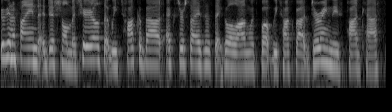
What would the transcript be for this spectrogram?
You're going to find additional materials that we talk about, exercises that go along with what we talk about during these podcasts,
